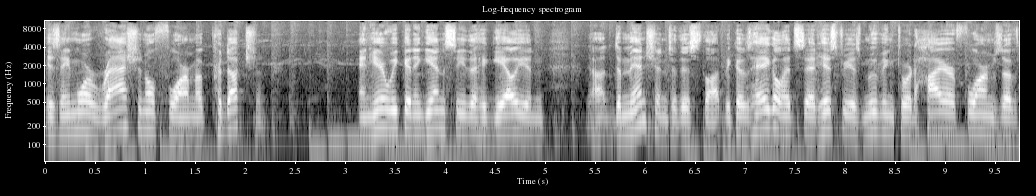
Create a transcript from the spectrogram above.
is a more rational form of production. And here we can again see the Hegelian uh, dimension to this thought because Hegel had said history is moving toward higher forms of,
